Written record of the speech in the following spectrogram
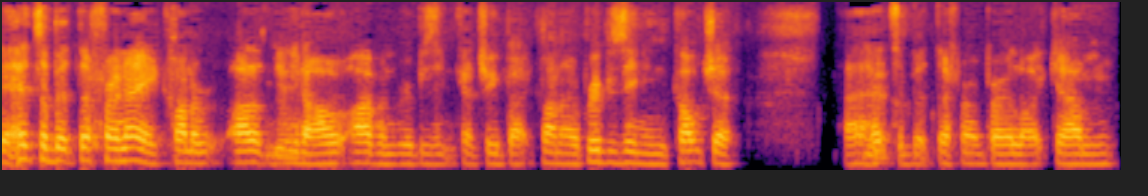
It hits a bit different, eh? Kind of, I, Yeah. you know, I haven't represented country, but kind of representing culture uh, Yeah. hits a bit different, bro. Like, um,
